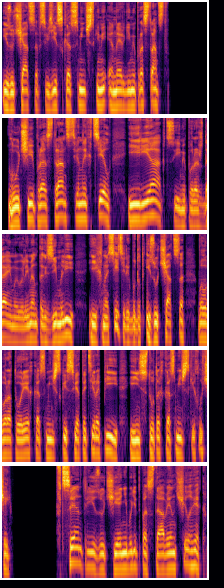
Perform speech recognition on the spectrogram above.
и изучаться в связи с космическими энергиями пространства. Лучи пространственных тел и реакциями, порождаемые в элементах Земли и их носителях, будут изучаться в лабораториях космической светотерапии и институтах космических лучей. В центре изучения будет поставлен человек,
